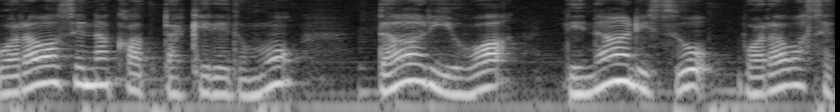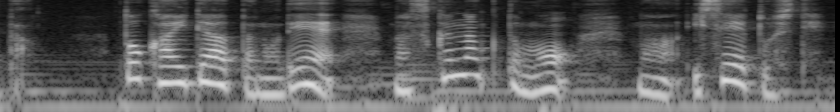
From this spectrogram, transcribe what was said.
笑わせなかったけれどもダーリオはデナーリスを笑わせたと書いてあったので、まあ、少なくともまあ異性として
